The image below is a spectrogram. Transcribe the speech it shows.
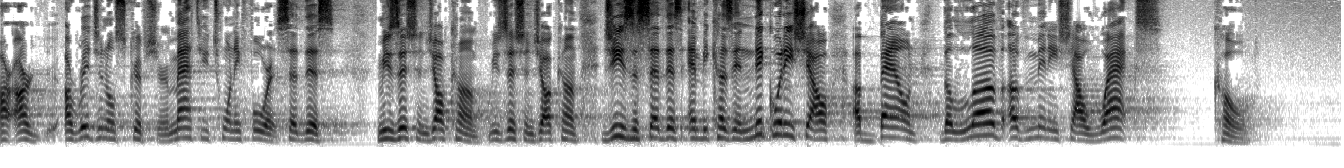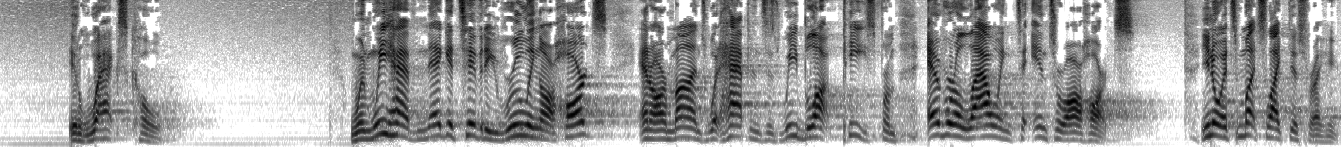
our, our original scripture. In Matthew 24, it said this Musicians, y'all come. Musicians, y'all come. Jesus said this, and because iniquity shall abound, the love of many shall wax cold. It'll wax cold. When we have negativity ruling our hearts and our minds, what happens is we block peace from ever allowing to enter our hearts. You know, it's much like this right here.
